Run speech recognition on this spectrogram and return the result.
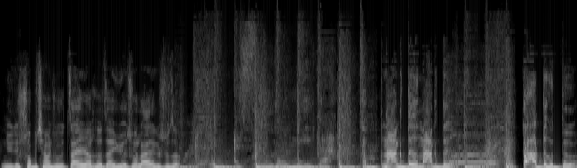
女的说不清楚，再然后在远处来了个数字。哪个豆哪个豆，大豆豆。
